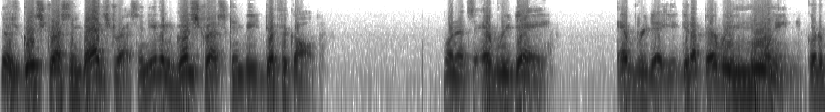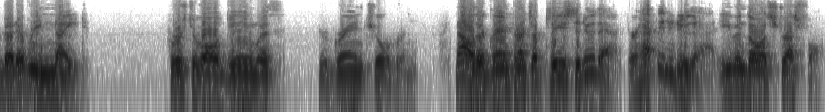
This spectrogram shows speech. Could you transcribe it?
There's good stress and bad stress, and even good stress can be difficult when it's every day. Every day. You get up every morning, go to bed every night, First of all, dealing with your grandchildren. Now, their grandparents are pleased to do that. They're happy to do that, even though it's stressful,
